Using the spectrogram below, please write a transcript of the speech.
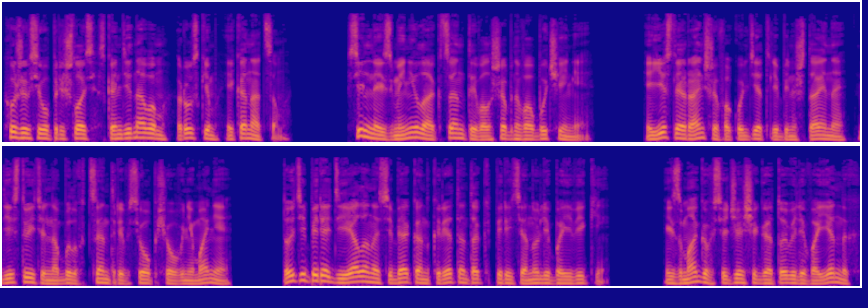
хуже всего пришлось скандинавам, русским и канадцам. Сильно изменила акценты волшебного обучения. И если раньше факультет Лебенштейна действительно был в центре всеобщего внимания, то теперь одеяло на себя конкретно так перетянули боевики. Из магов все чаще готовили военных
